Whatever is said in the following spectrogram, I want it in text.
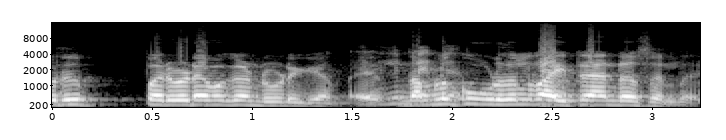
ഒരു പരിപാടി നമുക്ക് കണ്ടുപിടിക്കാം. നമ്മൾ കൂടുതൽ റൈറ്റ് ഹാൻഡേഴ്സ് അല്ലേ?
